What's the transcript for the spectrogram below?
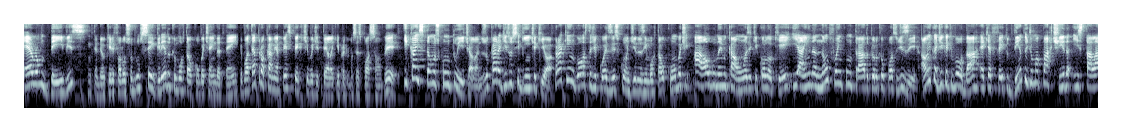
Aaron Davis, entendeu? Que ele falou sobre um segredo que o Mortal Kombat ainda tem. Eu vou até trocar minha perspectiva de tela aqui para que vocês possam ver. E cá estamos com um tweet, Alanis. O cara diz o seguinte aqui, ó. Pra quem gosta de coisas escondidas em Mortal Kombat, há algo no MK11 que coloquei e ainda não foi encontrado pelo que eu posso dizer. A única dica que vou dar é que é feito dentro de uma partida e está lá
